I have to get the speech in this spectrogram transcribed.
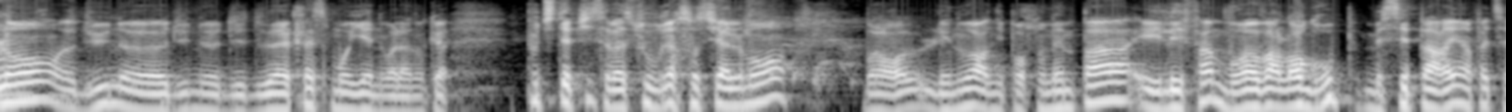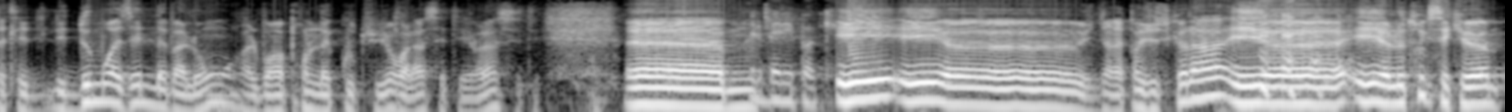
blancs d'une, euh, d'une, de, de la classe moyenne. Voilà. Donc, euh, petit à petit, ça va s'ouvrir socialement. Bon, alors, les Noirs n'y pensons même pas. Et les femmes vont avoir leur groupe, mais séparés. En fait, c'est les, les demoiselles d'Avalon. Elles vont apprendre la couture. Voilà, c'était. Voilà, c'était. Euh, Quelle belle époque. et, et, euh, je n'irai pas jusque-là. Et, euh, et le truc, c'est que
